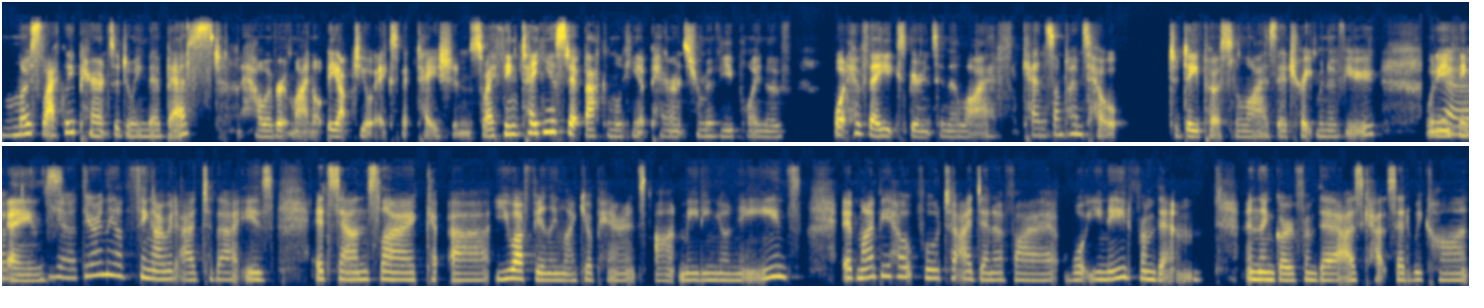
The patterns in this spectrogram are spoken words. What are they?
Most likely, parents are doing their best. However, it might not be up to your expectations. So I think taking a step back and looking at parents from a viewpoint of what have they experienced in their life can sometimes help to depersonalize their treatment of you. What do yeah, you think, Ames? Yeah, the only other thing I would add to that is it sounds like uh, you are feeling like your parents aren't meeting your needs. It might be helpful to identify what you need from them and then go from there. As Kat said, we can't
